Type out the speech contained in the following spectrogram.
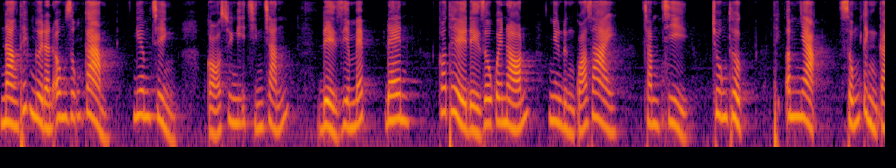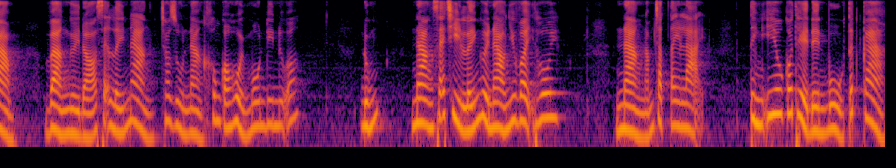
Nàng thích người đàn ông dũng cảm, nghiêm chỉnh, có suy nghĩ chín chắn, để ria mép đen, có thể để dâu quay nón, nhưng đừng quá dài, chăm chỉ, trung thực, thích âm nhạc, sống tình cảm và người đó sẽ lấy nàng cho dù nàng không có hồi môn đi nữa. Đúng, nàng sẽ chỉ lấy người nào như vậy thôi. Nàng nắm chặt tay lại. Tình yêu có thể đền bù tất cả,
